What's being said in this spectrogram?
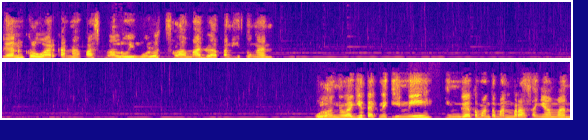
Dan keluarkan nafas melalui mulut selama delapan hitungan. Ulangi lagi teknik ini hingga teman-teman merasa nyaman.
